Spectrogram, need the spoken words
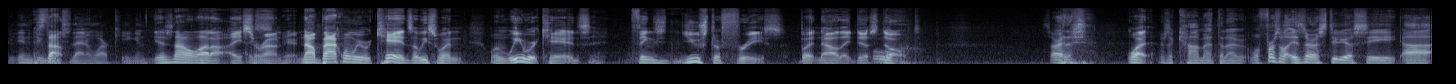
We didn't do It's much not- of that in Waukegan. There's not a lot of ice Ice. around here. Now, back when we were kids, at least when when we were kids, things used to freeze, but now they just Ooh. don't. Sorry, there's, What? there's a comment that I. Well, first of all, is there a Studio C? Uh,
